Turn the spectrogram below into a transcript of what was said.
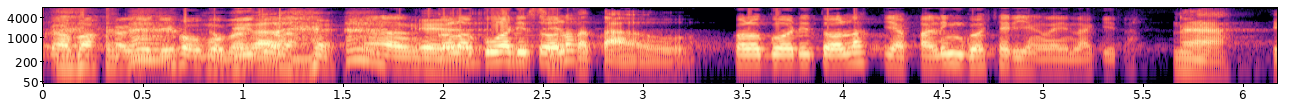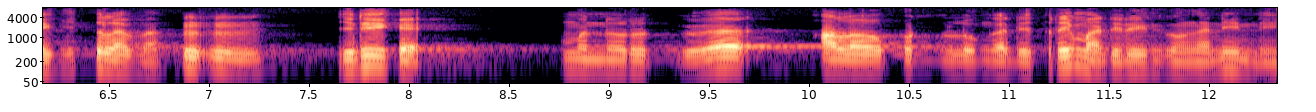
gak bakal jadi homo Nggak gitu lah. Nah, Ya, kalau gua ditolak siapa tahu. kalau gua ditolak ya paling gua cari yang lain lagi lah. Nah kayak gitulah bang. Mm-mm. jadi kayak menurut gue kalaupun lu nggak diterima di lingkungan ini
